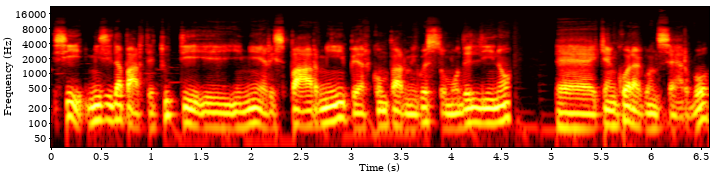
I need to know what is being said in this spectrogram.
sì, misi da parte tutti i miei risparmi per comprarmi questo modellino eh, che ancora conservo.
